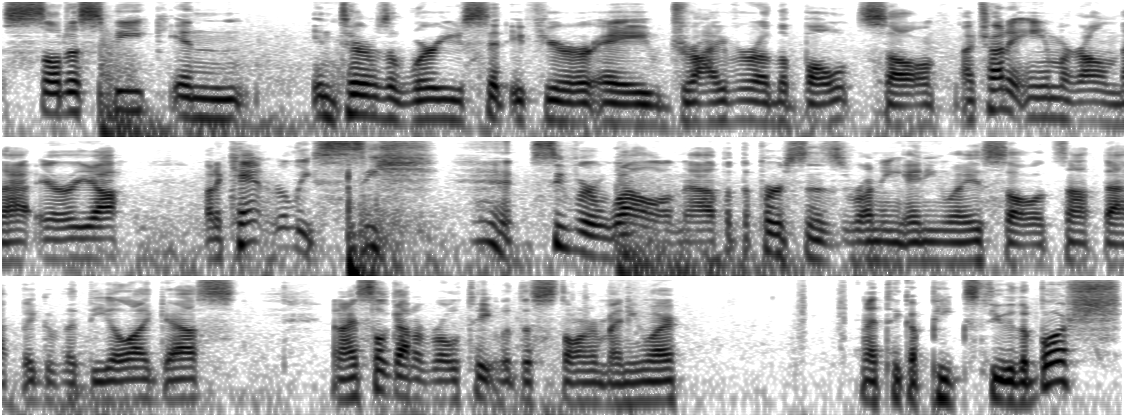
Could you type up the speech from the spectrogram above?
so to speak, in in terms of where you sit if you're a driver of the boat. So I try to aim around that area, but I can't really see super well on that. But the person is running anyway, so it's not that big of a deal, I guess. And I still got to rotate with the storm anyway. I take a peek through the bush,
